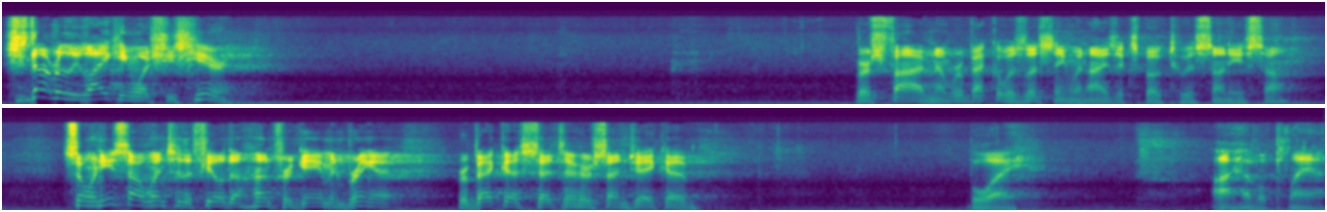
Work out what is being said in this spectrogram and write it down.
She's not really liking what she's hearing. Verse 5 Now Rebekah was listening when Isaac spoke to his son Esau. So when Esau went to the field to hunt for game and bring it, Rebekah said to her son Jacob, Boy, I have a plan.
